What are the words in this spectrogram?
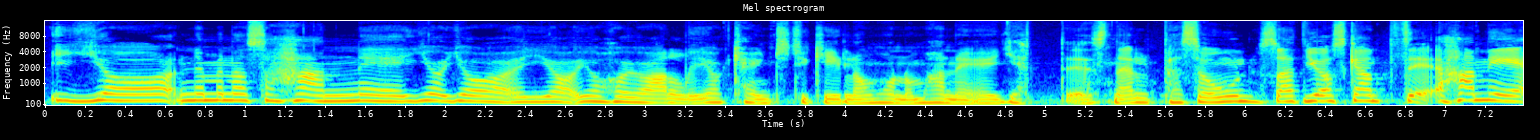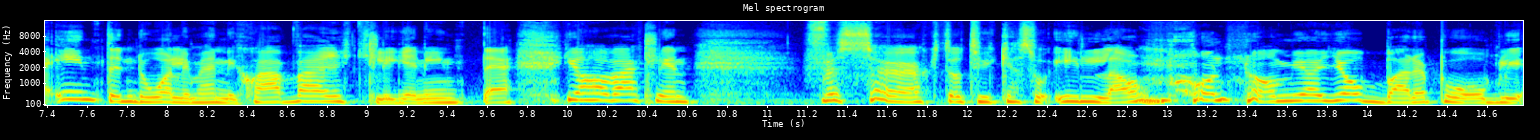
Ja, nej men alltså han är, jag, jag, jag, jag har ju aldrig, jag kan ju inte tycka illa om honom. Han är en jättesnäll person. Så att jag ska inte, han är inte en dålig människa, verkligen inte. Jag har verkligen försökt att tycka så illa om honom. Jag jobbade på att bli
